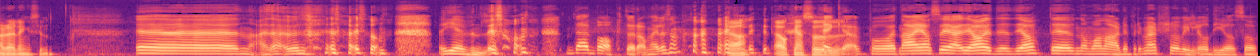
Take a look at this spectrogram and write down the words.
Er det lenge siden? Eh, nei, det er jo sånn jevnlig sånn. Det er bakdøra mi, liksom. Ja, Eller ja ok, så tenker jeg på Nei, altså, ja, ja, det, ja det, når man er deprimert, så vil jo de også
